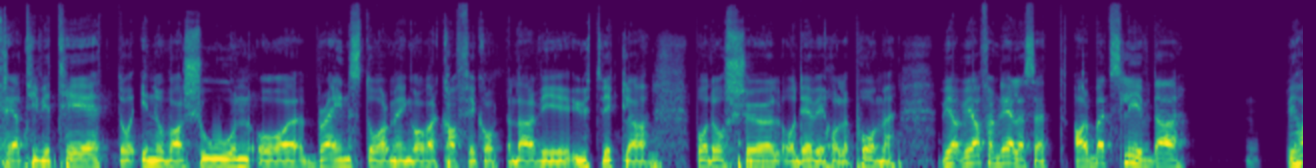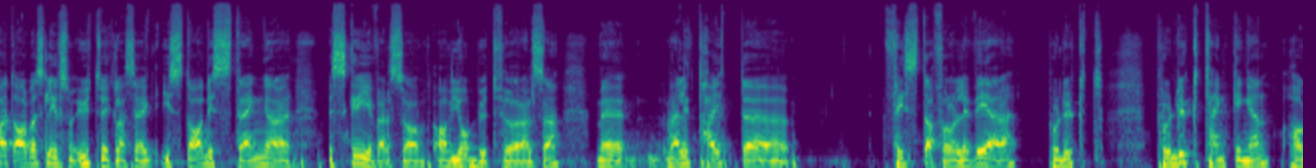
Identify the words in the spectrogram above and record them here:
kreativitet og innovasjon og brainstorming over kaffekoppen, der vi utvikler både oss sjøl og det vi holder på med. Vi har, vi har fremdeles et arbeidsliv der vi har et arbeidsliv som utvikler seg i stadig strengere beskrivelse av, av jobbutførelse, med veldig teite frister for å levere produkt. Produkttenkingen har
